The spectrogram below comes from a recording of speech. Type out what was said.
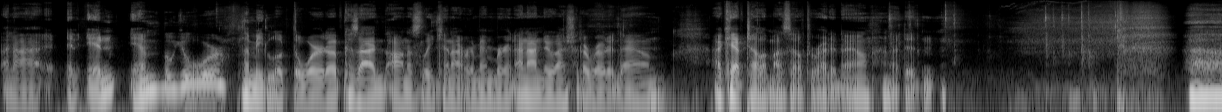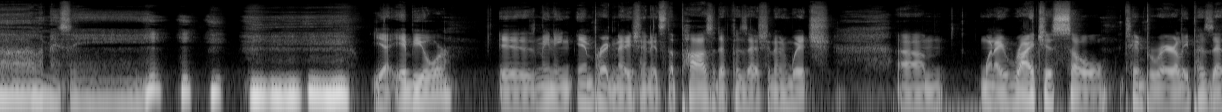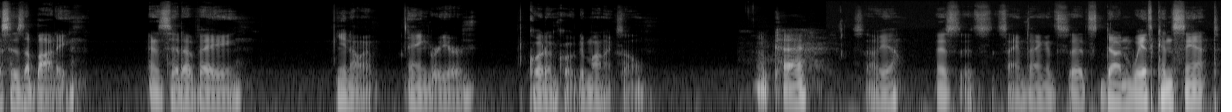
an I an em embure. Let me look the word up because I honestly cannot remember it, and I knew I should have wrote it down. I kept telling myself to write it down, and I didn't. Uh, let me see. yeah, ibbur is meaning impregnation. It's the positive possession in which, um, when a righteous soul temporarily possesses a body instead of a, you know, angry or quote unquote demonic soul. Okay. So yeah, it's it's the same thing. It's it's done with consent,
